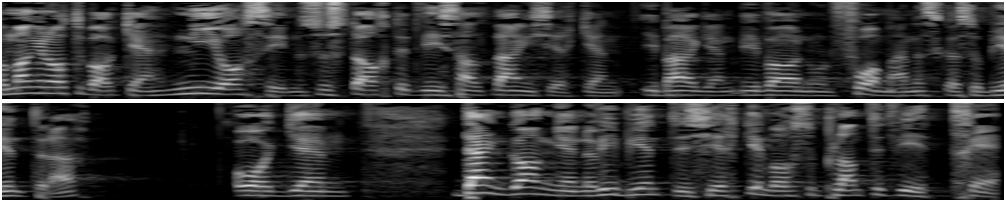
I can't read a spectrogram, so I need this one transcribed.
For mange år tilbake, ni år siden, så startet vi Salt Bergenskirken i Bergen. Vi var noen få mennesker som begynte der. Og eh, den gangen når vi begynte i kirken vår, så plantet vi et tre.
